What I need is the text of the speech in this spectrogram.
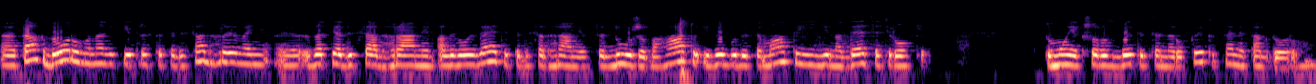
Е, Так, дорого, навіть є 350 гривень е, за 50 грамів, але ви уявляєте, 50 грамів це дуже багато, і ви будете мати її на 10 років. Тому, якщо розбити це на роки, то це не так дорого.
